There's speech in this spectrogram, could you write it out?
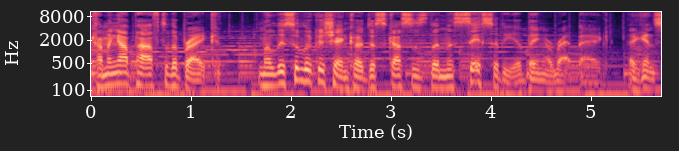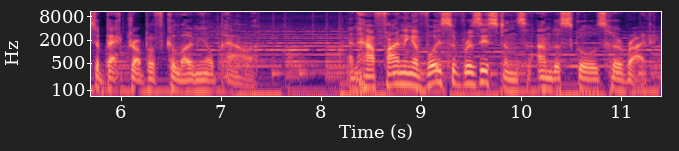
Coming up after the break, Melissa Lucashenko discusses the necessity of being a ratbag against a backdrop of colonial power, and how finding a voice of resistance underscores her writing.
